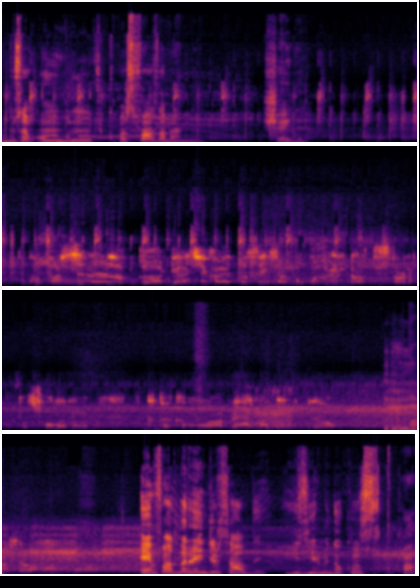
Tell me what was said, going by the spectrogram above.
Bu sefer onun bunun kupası fazla bende. Şeyde. Kupası ne alaka? Gerçek hayatta 89.400 tane kupası olan o var. Real Madrid'in bile yok. Barcelona'nın bile yok. En fazla Rangers aldı. 129 kupa.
